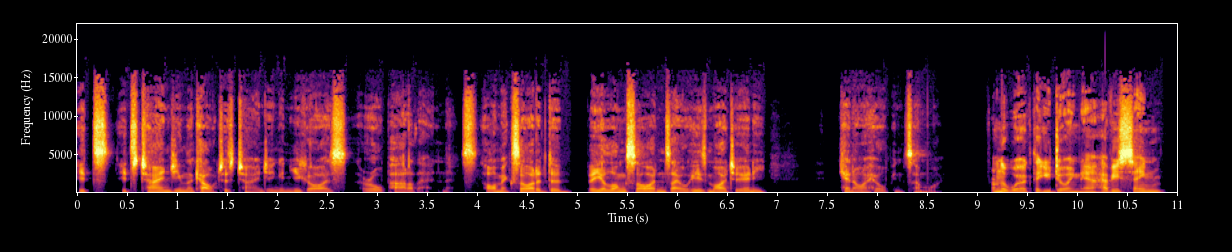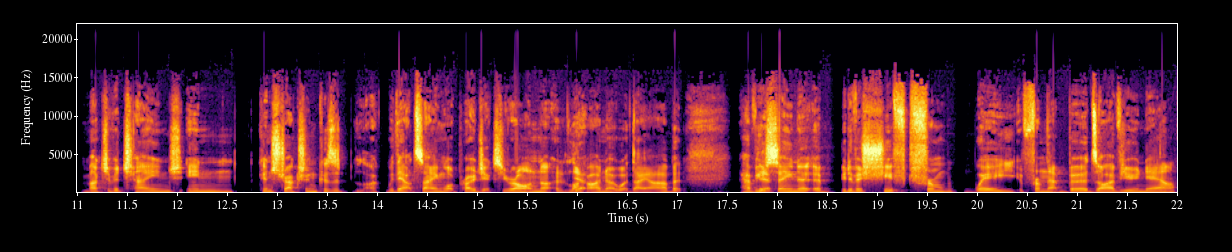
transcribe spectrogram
it's it's changing. The culture's changing, and you guys are all part of that. And that's I'm excited to be alongside and say, "Well, here's my journey. Can I help in some way?" From the work that you're doing now, have you seen much of a change in construction? Because, like, without saying what projects you're on, like Yeah. I know what they are, but Have you Yeah. seen a, a bit of a shift from where from that bird's eye view now?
